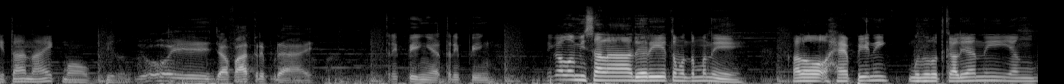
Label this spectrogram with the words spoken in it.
kita naik mobil. Yoi, Java trip, Bray. tripping ya tripping. Ini kalau misalnya dari teman-teman nih kalau happy nih menurut kalian nih yang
